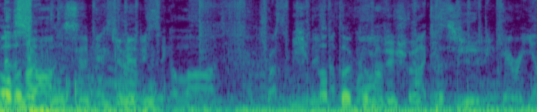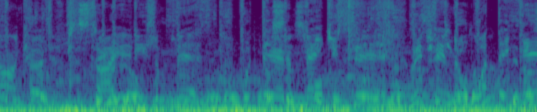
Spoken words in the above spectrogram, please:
Alan hakkında size bilgi vereyim. Şimdi hatta kamerayı şöyle ters çevireyim. Pisti görüyor musunuz bilmiyorum. Burası spotter alanı, çekim alanı, teras.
